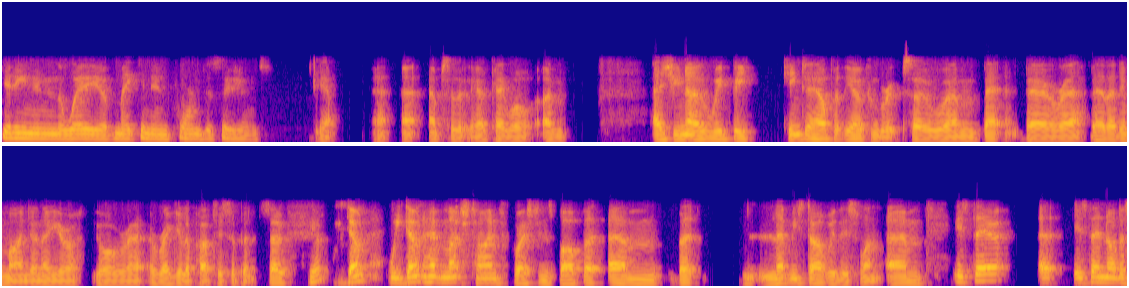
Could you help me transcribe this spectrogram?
getting in the way of making informed decisions. Yeah, absolutely. Okay, well, um, as you know, we'd be keen to help at the Open Group, so um, bear bear, uh, bear, that in mind. I know you're you're uh, a regular participant, so yep. we don't we don't have much time for questions, Bob. But um, but let me start with this one. Um, is there uh, is there not a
